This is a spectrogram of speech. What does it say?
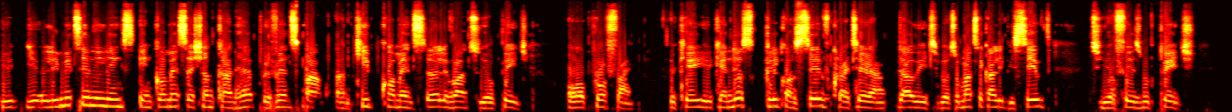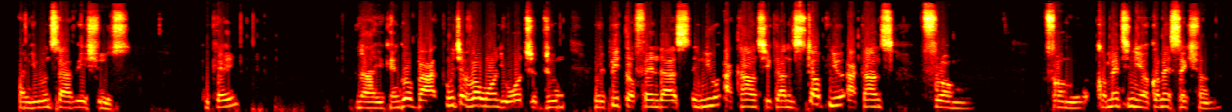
you, you limiting links in comment section can help prevent spam and keep comments relevant to your page or profile. Okay, you can just click on save criteria. That way, it will automatically be saved to your Facebook page and you won't have issues. Okay, now you can go back, whichever one you want to do. Repeat offenders, new accounts. You can stop new accounts from from commenting in your comment section.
